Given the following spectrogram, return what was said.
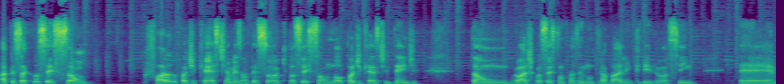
A pessoa que vocês são fora do podcast é a mesma pessoa que vocês são no podcast, entende? Então, eu acho que vocês estão fazendo um trabalho incrível, assim, é,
